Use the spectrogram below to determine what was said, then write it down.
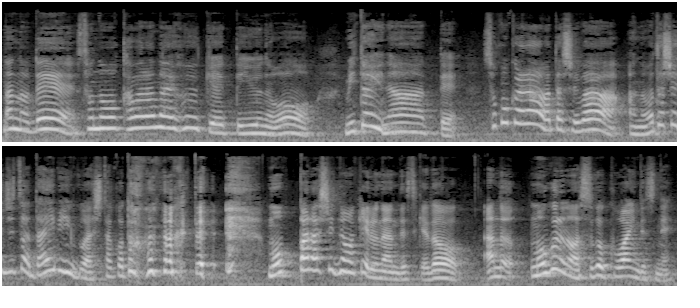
なのでその変わらない風景っていうのを見たいなってそこから私はあの私は実はダイビングはしたことがなくて もっぱらシュノーケルなんですけどあの潜るのはすごい怖いんですね。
